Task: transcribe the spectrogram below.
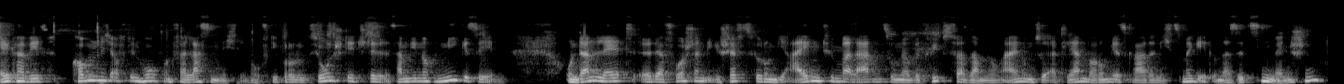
LKWs kommen nicht auf den Hof und verlassen nicht den Hof. Die Produktion steht still. Das haben die noch nie gesehen. Und dann lädt äh, der Vorstand, die Geschäftsführung, die Eigentümer laden zu einer Betriebsversammlung ein, um zu erklären, warum jetzt gerade nichts mehr geht. Und da sitzen Menschen,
